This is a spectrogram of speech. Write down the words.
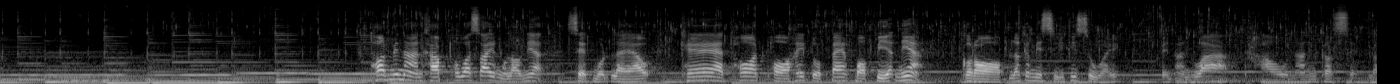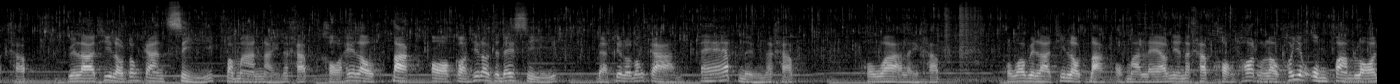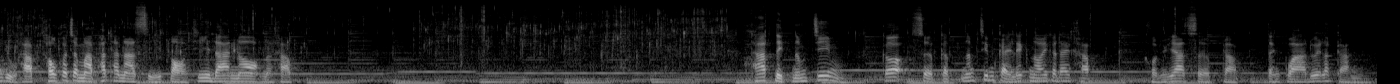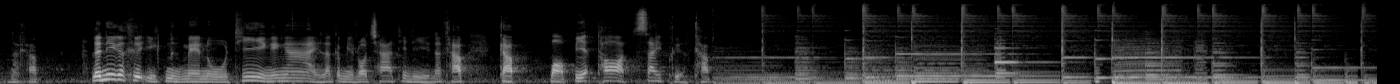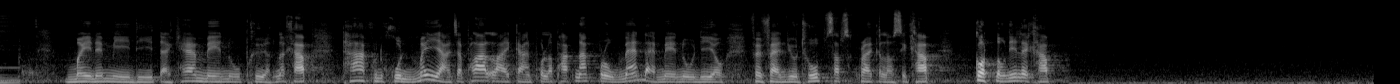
ทอดไม่นานครับ เพราะว่าไส้ของเราเนี่ยเสร็จหมดแล้ว แค่ทอดพอให้ตัวแป้งปอเปี๊ยะเนี่ยกรอบแล้วก็มีสีที่สวย เป็นอันว่าเท่านั้นก็เสร็จแล้วครับ เวลาที่เราต้องการสีประมาณไหนนะครับ ขอให้เราตักออกก่อนที่เราจะได้สีแบบที่เราต้องการแป๊บหนึ่งนะครับ เพราะว่าอะไรครับ ราะว่าเวลาที่เราตักออกมาแล้วเนี่ยนะครับของทอดของเราเขายังอมความร้อนอยู่ครับเขาก็จะมาพัฒนาสีต่อที่ด้านนอกนะครับถ้าติดน้ำจิ้มก็เสิร์ฟกับน้ำจิ้มไก่เล็กน้อยก็ได้ครับ ขออนุญาตเสิร์ฟกับแตงกวาด้วยละกันนะครับ และนี่ก็คืออีกหนึ่งเมนูที่ง่าย ๆ แล้วก็มีรสชาติที่ดีนะครับ กับปอเปี๊ยะทอดไส้เผือกครับ ไม่ได้มีดีแต่แค่เมนูเผือกนะครับ ถ้าคุณคุณไม่อยากจะพลาดรายการพลพักนักปรุงแม้แต่เมนูเดียว แฟนๆ YouTube Subscribe กันเราสิครับ กดตรงนี้เลยครับ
